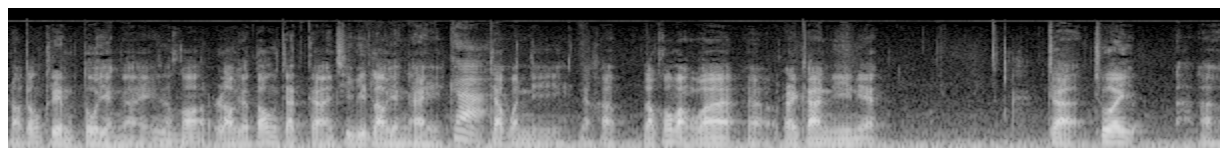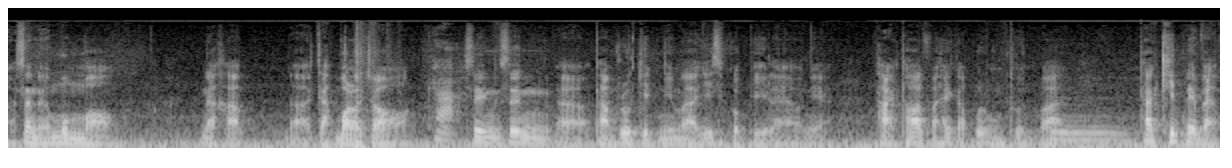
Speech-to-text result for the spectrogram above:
เราต้องเตรียมตัวยังไง แล้วก็เราจะต้องจัดการชีวิตเรายังไงค่ะจากวันนี้นะครับ เราก็หวังว่าเอ่อรายการนี้เนี่ยจะช่วยเอ่อเสนอมุมมองนะครับเอ่อจากบลจค่ะซึ่งซึ่งเอ่อทำธุรกิจนี้มา 20 กว่าปีแล้วเนี่ยถ่ายทอดมาให้กับผู้ลงทุนว่า ถ้าคิดในแบบ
